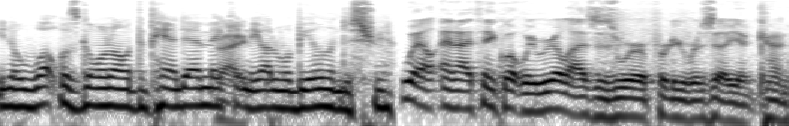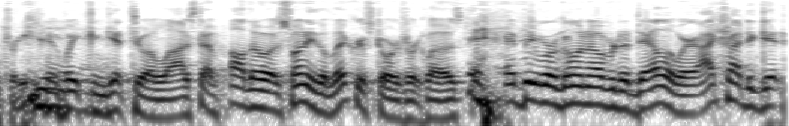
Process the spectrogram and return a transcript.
you know, what was going on with the pandemic Right. and the automobile industry. Well, and I think what we realize is we're a pretty resilient country. we can get through a lot of stuff. Although it was funny, the liquor stores were closed and people were going over to Delaware. I tried to get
